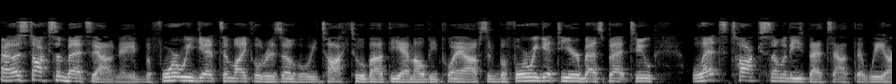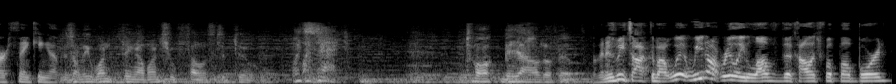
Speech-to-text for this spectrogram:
All right, let's talk some bets out, Nate. Before we get to Michael Rizzo, who we talked to about the MLB playoffs, and before we get to your best bet too, let's talk some of these bets out that we are thinking of. There's only one thing I want you fellas to do. What's that? Talk me out of it. And as we talked about, we, we don't really love the college football board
